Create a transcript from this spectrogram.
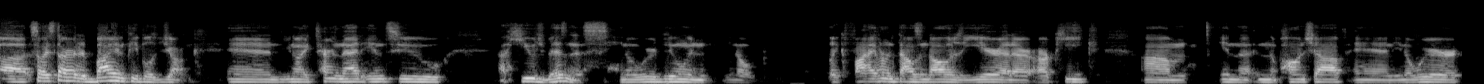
uh, so I started buying people's junk, and you know, I turned that into a huge business. You know, we were doing, you know, like five hundred thousand dollars a year at our, our peak. Um, in the in the pawn shop, and you know we were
